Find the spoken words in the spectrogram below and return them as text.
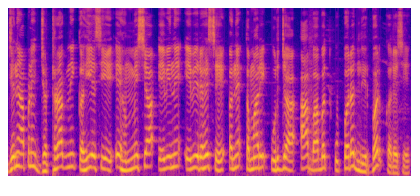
જેને આપણે જઠરાગ્નિ કહીએ છીએ, એ હંમેશા એવીને એવી રહેશે અને તમારી ઊર્જા આ બાબત ઉપર જ નિર્ભર કરે છે.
